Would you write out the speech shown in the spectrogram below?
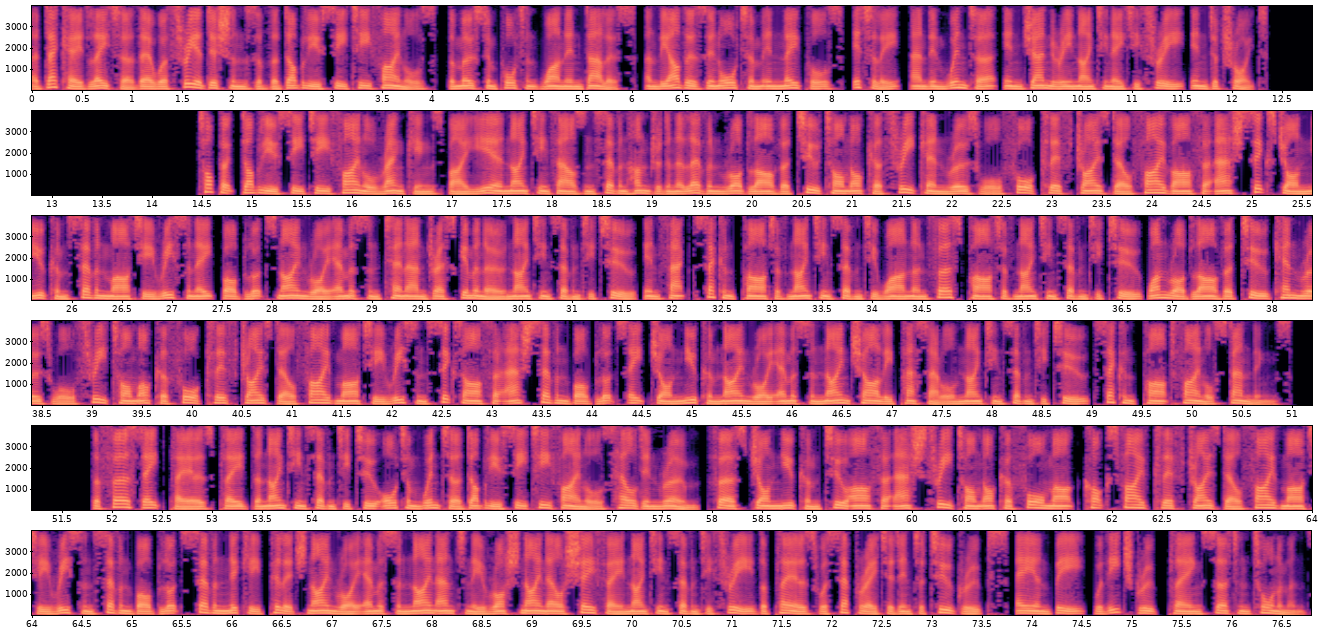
A decade later there were three editions of the WCT Finals, the most important one in Dallas, and the others in autumn in Naples, Italy, and in winter in January 1983 in Detroit. Topic WCT Final rankings by year 19711 Rod Laver 2 Tom Okker 3 Ken Rosewall 4 Cliff Drysdale 5 Arthur Ashe 6 John Newcombe 7 Marty Riessen 8 Bob Lutz 9 Roy Emerson 10 Andres Gimeno 1972 in fact second part of 1971 and first part of 1972 1 Rod Laver 2 Ken Rosewall 3 Tom Okker 4 Cliff Drysdale 5 Marty Riessen 6 Arthur Ashe 7 Bob Lutz 8 John Newcombe 9 Roy Emerson 9 Charlie Pasarell 1972 second part final standings the first eight players played the 1972 Autumn-Winter WCT Finals held in Rome, first John Newcombe 2 Arthur Ashe 3 Tom Okker 4 Mark Cox 5 Cliff Drysdale 5 Marty Riessen 7 Bob Lutz 7 Nicky Pilic 9 Roy Emerson 9 Anthony Roche 9 El Shafei 1973 The players were separated into two groups, A and B, with each group playing certain tournaments.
